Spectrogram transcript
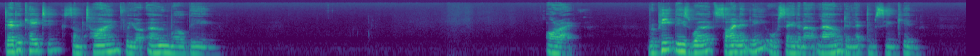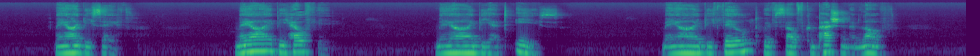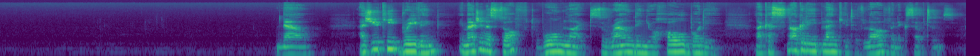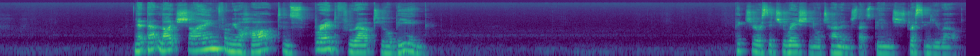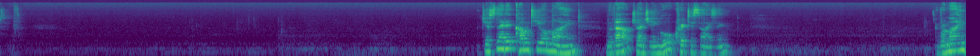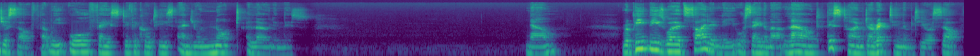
dedicating some time for your own well being. All right. Repeat these words silently or say them out loud and let them sink in. May I be safe. May I be healthy. May I be at ease. May I be filled with self compassion and love. Now, as you keep breathing, imagine a soft, warm light surrounding your whole body like a snuggly blanket of love and acceptance. Let that light shine from your heart and spread throughout your being. Picture a situation or challenge that's been stressing you out. Just let it come to your mind without judging or criticizing. Remind yourself that we all face difficulties and you're not alone in this. Now, repeat these words silently or say them out loud, this time directing them to yourself.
